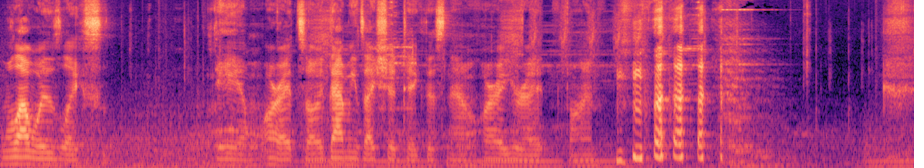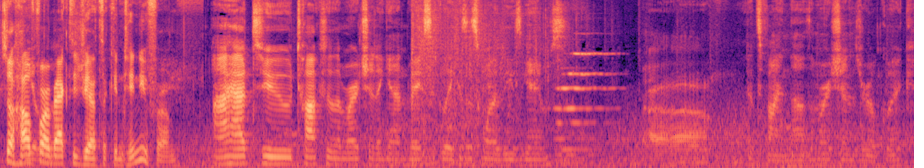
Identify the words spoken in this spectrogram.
well, I was like. Damn. All right, so that means I should take this now. All right, you're right. Fine. So how Deal. far back did you have to continue from? I had to talk to the merchant again, basically, because it's one of these games. Uh, It's fine though. The merchant is real quick.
